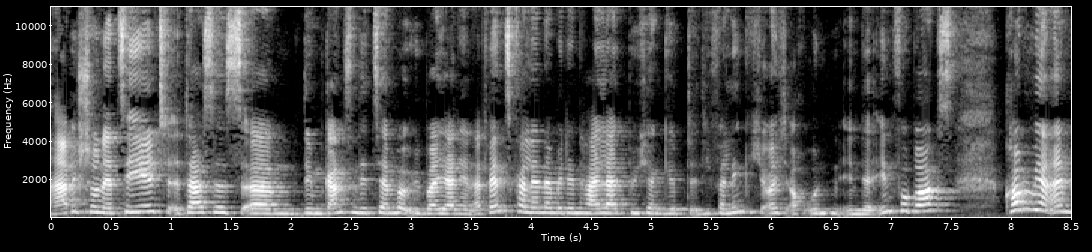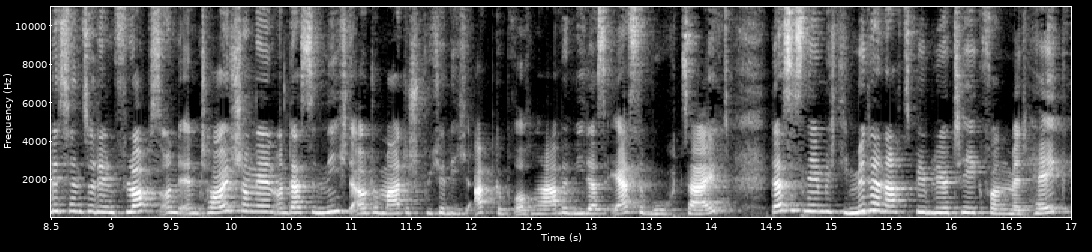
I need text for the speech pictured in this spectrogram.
habe ich schon erzählt, dass es ähm, dem ganzen Dezember über ja den Adventskalender mit den Highlight-Büchern gibt. Die verlinke ich euch auch unten in der Infobox. Kommen wir ein bisschen zu den Flops und Enttäuschungen und das sind nicht automatisch Bücher, die ich abgebrochen habe, wie das erste Buch zeigt. Das ist nämlich die Mitternachtsbibliothek von Matt Haig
